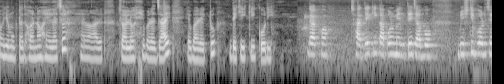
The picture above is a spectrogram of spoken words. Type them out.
ওই যে মুখটা ধোয়ানো হয়ে গেছে আর চলো এবারে যাই, এবার একটু দেখি কি করি। দেখো, ছাদে কি কাপড় মেলতে যাব? বৃষ্টি পড়ছে,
